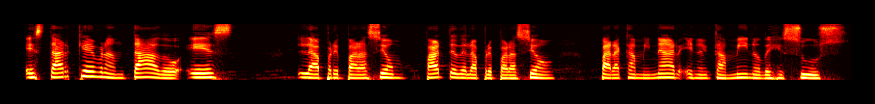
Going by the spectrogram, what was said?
estar quebrantado es la preparación, parte de la preparación para caminar en el camino de Jesús.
